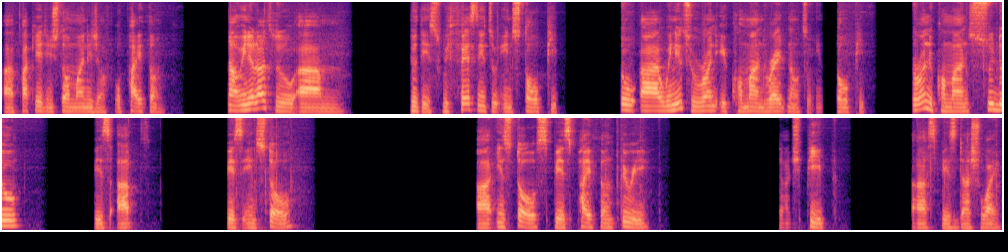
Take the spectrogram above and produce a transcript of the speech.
uh, package install manager for Python. Now, in order to um, do this, we first need to install pip. So uh, we need to run a command right now to install pip. To run the command sudo space apt space install uh, install space python 3 dash pip uh, space dash y.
